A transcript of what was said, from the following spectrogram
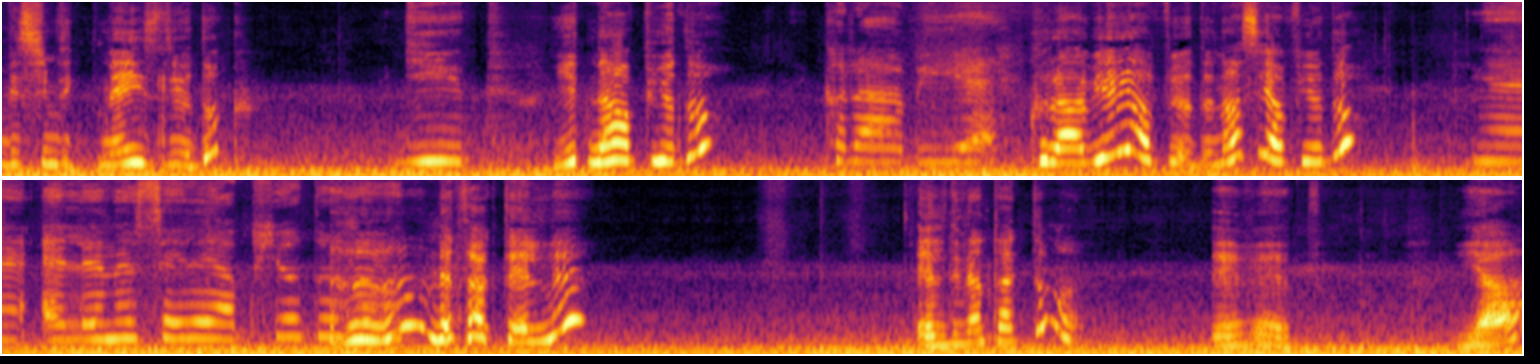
Biz şimdi ne izliyorduk? Git. Yiğit ne yapıyordu? Kurabiye. Kurabiye yapıyordu. Nasıl yapıyordu? Ne, eline sele yapıyordu. Hı, ne taktı eline? Eldiven taktı mı? Evet. Ya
